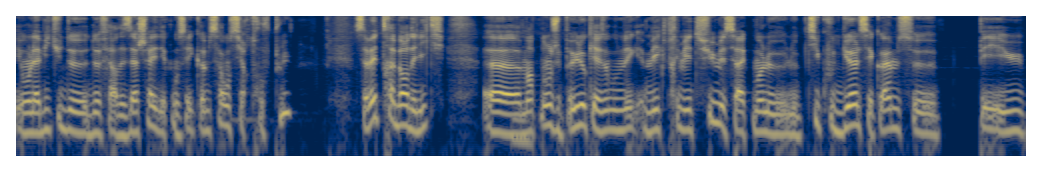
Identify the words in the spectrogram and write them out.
et ont l'habitude de, faire des achats et des conseils comme ça, on s'y retrouve plus. Ça va être très bordélique. Euh, Maintenant, j'ai pas eu l'occasion de m'exprimer dessus, mais c'est vrai que moi, le, le petit coup de gueule, c'est quand même ce PU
